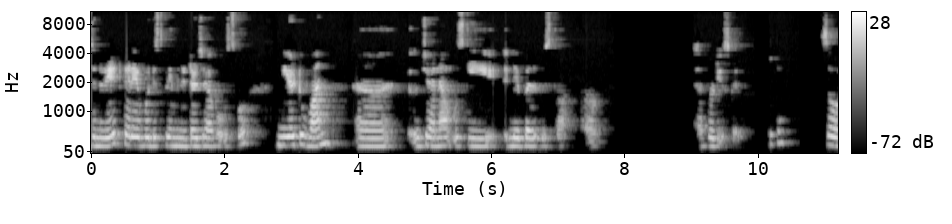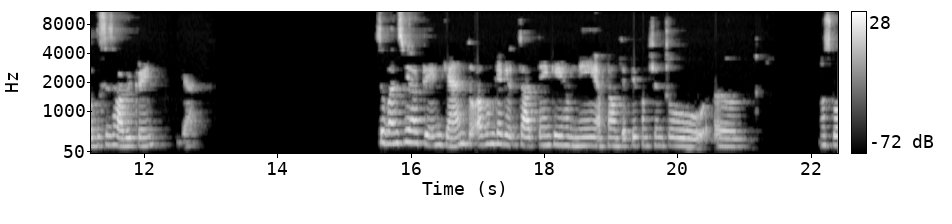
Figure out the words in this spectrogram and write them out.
जनरेट करे, वो डिस्क्रिमिनेटर जो है वो उसको नियर टू वन जो है ना, उसकी लेबल उसका प्रोड्यूस करे। ठीक है? So this is how we train GAN so once we have train GAN तो अब हम क्या चाहते हैं कि हमने अपना ऑब्जेक्टिव फ़ंक्शन को उसको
